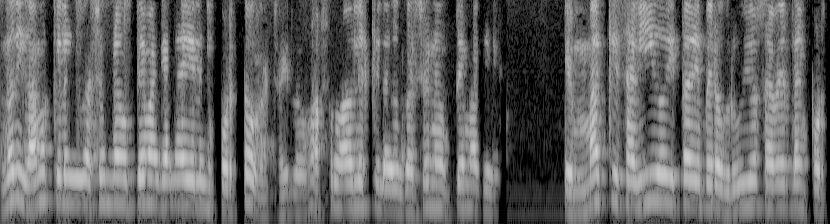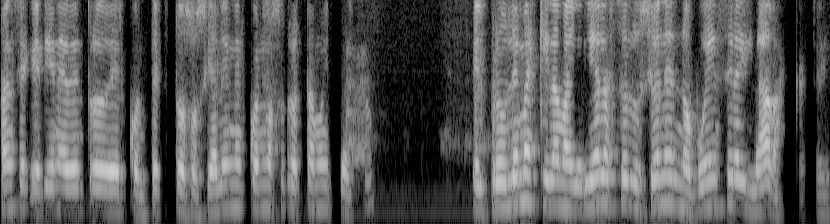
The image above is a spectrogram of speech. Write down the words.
no digamos que la educación no es un tema que a nadie le importó, ¿cachai? Lo más probable es que la educación es un tema que es más que sabido y está de perogrullo saber la importancia que tiene dentro del contexto social en el cual nosotros estamos insertos. El problema es que la mayoría de las soluciones no pueden ser aisladas, ¿cachai?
